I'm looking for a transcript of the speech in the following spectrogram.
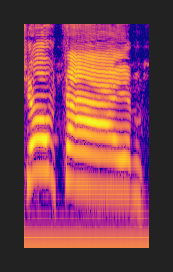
Showtime!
